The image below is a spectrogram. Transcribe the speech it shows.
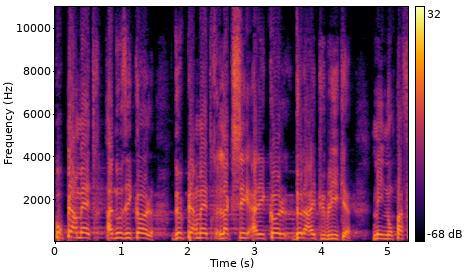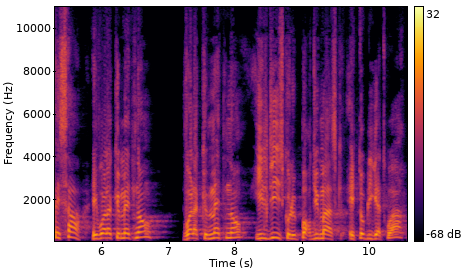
pour permettre à nos écoles de permettre l'accès à l'école de la République. Mais ils n'ont pas fait ça. Et voilà que maintenant, voilà que maintenant, ils disent que le port du masque est obligatoire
